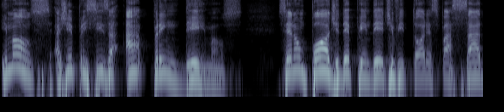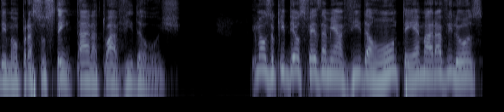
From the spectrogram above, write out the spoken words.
Irmãos, a gente precisa aprender, irmãos. Você não pode depender de vitórias passadas, irmão, para sustentar a tua vida hoje. Irmãos, o que Deus fez na minha vida ontem é maravilhoso,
